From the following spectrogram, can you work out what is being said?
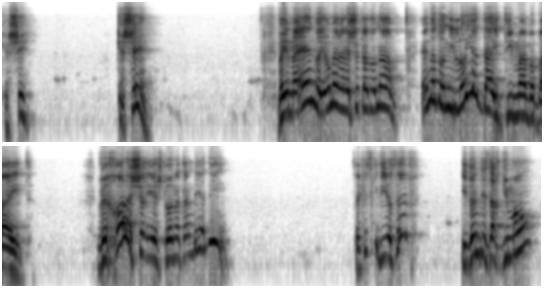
Caché. Caché וימאן ויאמר אל אשת אדוניו, אין אדוני לא ידע איתי מה בבית, וכל אשר יש לו נתן בידי. qu'est-ce qu'il dit Yosef Il donne des arguments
